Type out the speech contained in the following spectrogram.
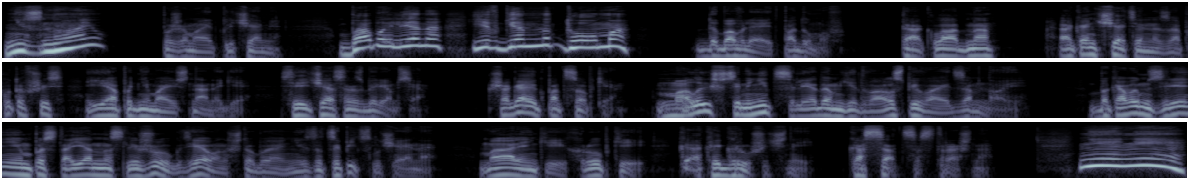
«Не знаю», — пожимает плечами. Баба Лена Евгенна дома», — добавляет, подумав. «Так, ладно». Окончательно запутавшись, я поднимаюсь на ноги. Сейчас разберемся. Шагаю к подсобке. Малыш семенит следом, едва успевает за мной. Боковым зрением постоянно слежу, где он, чтобы не зацепить случайно. Маленький, хрупкий, как игрушечный. Касаться страшно. «Не-не!»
